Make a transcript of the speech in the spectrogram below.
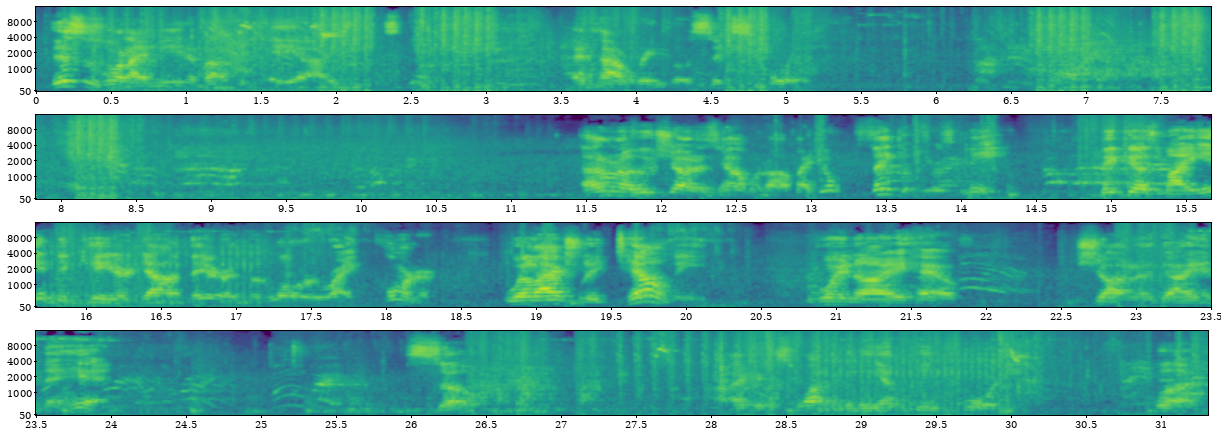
This is what I mean about the AI in this game and how Rainbow Six spoiled. I don't know who shot his helmet off. I don't think it was me. Because my indicator down there in the lower right corner will actually tell me when I have shot a guy in the head. So, I can swap to the MP40, but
